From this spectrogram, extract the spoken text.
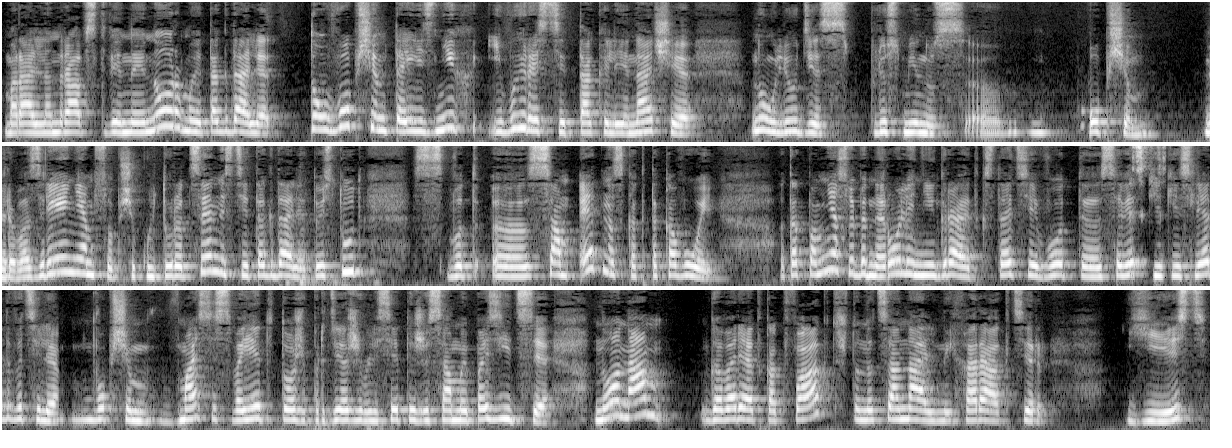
морально-нравственные нормы и так далее, то, в общем-то, из них и вырастет так или иначе, ну, люди с плюс-минус э, общим мировоззрением, с общей культурой ценностей и так далее. То есть тут вот э, сам этнос как таковой, как по мне, особенной роли не играет. Кстати, вот э, советские исследователи, в общем, в массе своей это тоже придерживались этой же самой позиции. Но нам говорят как факт, что национальный характер есть,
